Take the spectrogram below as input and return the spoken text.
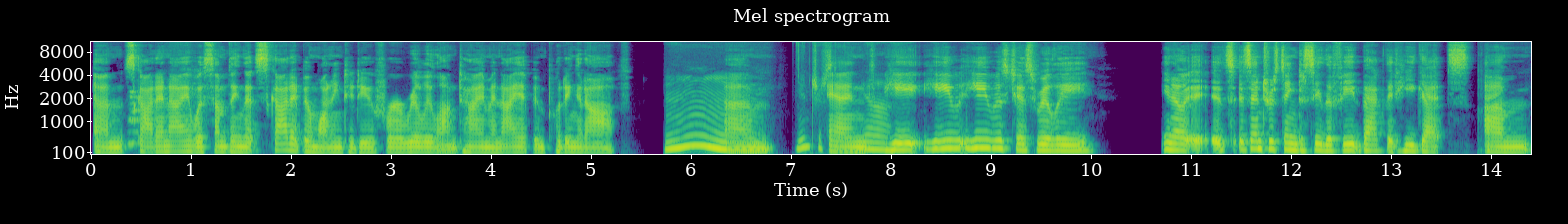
um, Scott and I was something that Scott had been wanting to do for a really long time, and I had been putting it off. Mm, Um, interesting. and yeah. he he he was just really you know it, it's it's interesting to see the feedback that he gets um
